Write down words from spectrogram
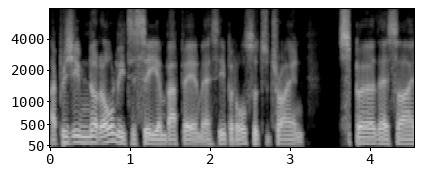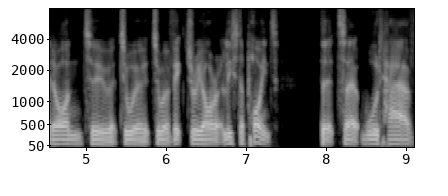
I presume, not only to see Mbappe and Messi, but also to try and spur their side on to to a to a victory or at least a point that uh, would have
